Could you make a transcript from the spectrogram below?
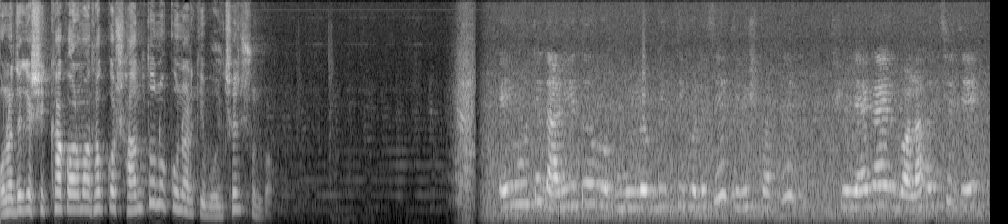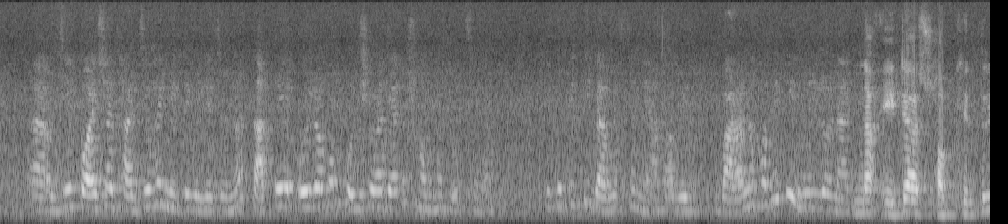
অন্যদিকে শিক্ষা কর্মাধ্যক্ষ শান্তনু কুনার কি বলছেন শুনব। এই মুহূর্তে দাঁড়িয়ে তো মূল্যবৃদ্ধি ঘটেছে জিনিসপত্রের সে জায়গায় বলা হচ্ছে যে যে পয়সা ধার্য হয় মিড ডে মিলের জন্য, তাতে ওই রকম পরিষেবা দেওয়াটা সম্ভব হচ্ছে না। সেক্ষেত্রে কি ব্যবস্থা নেওয়া হবে? বাড়ানো হবে কি, মূল্য না না, এটা সব ক্ষেত্রে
